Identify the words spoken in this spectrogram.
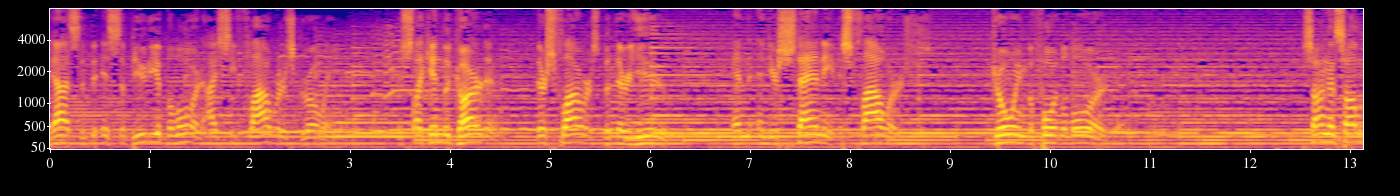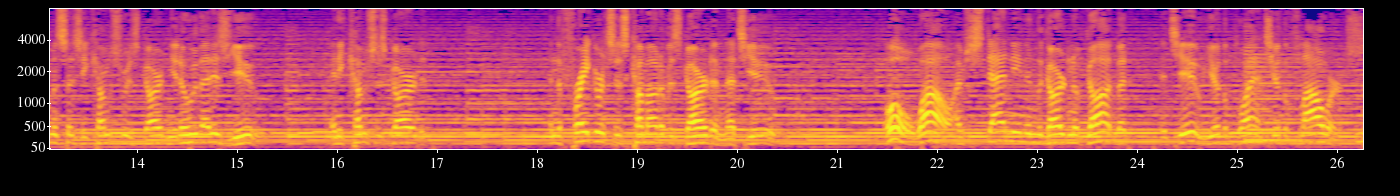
Yeah, it's the, it's the beauty of the Lord. I see flowers growing. It's like in the garden. There's flowers, but they're you. And, and you're standing as flowers growing before the Lord. Song of Solomon says he comes to his garden. You know who that is? You. And he comes to his garden. And the fragrances come out of his garden. That's you. Oh, wow. I'm standing in the garden of God, but it's you. You're the plants. You're the flowers.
